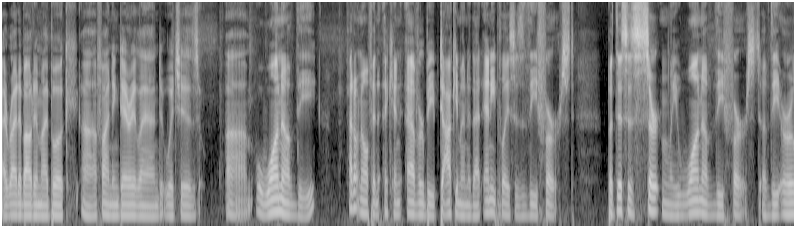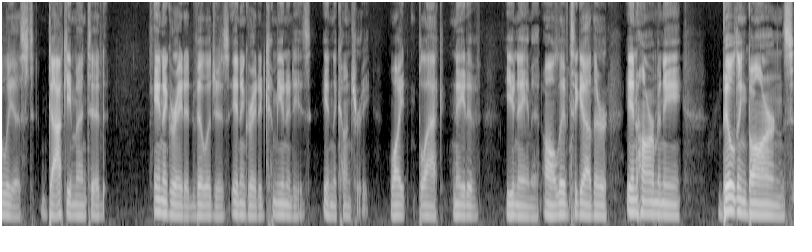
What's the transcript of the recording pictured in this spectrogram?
I write about in my book, uh, Finding Dairyland, which is um, one of the. I don't know if it, it can ever be documented that any place is the first but this is certainly one of the first of the earliest documented integrated villages, integrated communities in the country. White, black, native, you name it, all live together in harmony, building barns,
